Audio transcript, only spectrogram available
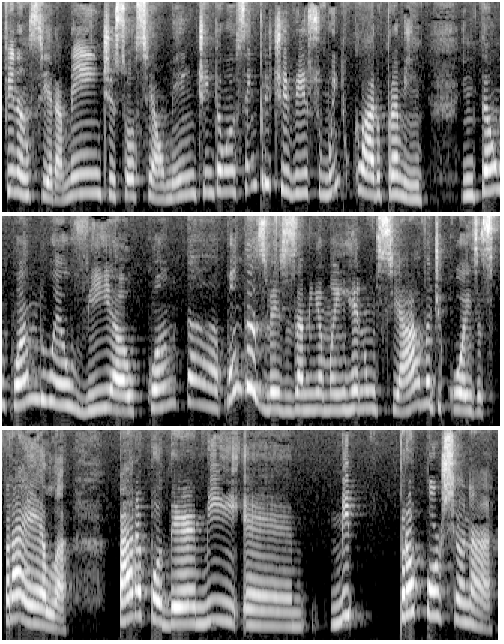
financeiramente, socialmente. Então eu sempre tive isso muito claro para mim. Então, quando eu via o quanta, quantas vezes a minha mãe renunciava de coisas para ela, para poder me, é, me proporcionar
